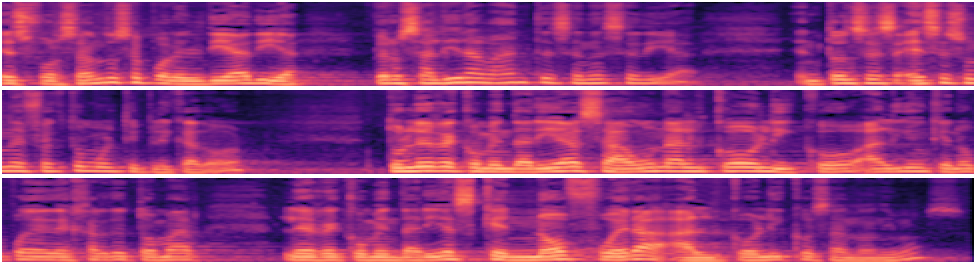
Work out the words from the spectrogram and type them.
esforzándose por el día a día, pero salir avantes en ese día. Entonces, ese es un efecto multiplicador. ¿Tú le recomendarías a un alcohólico, alguien que no puede dejar de tomar, le recomendarías que no fuera alcohólicos anónimos?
